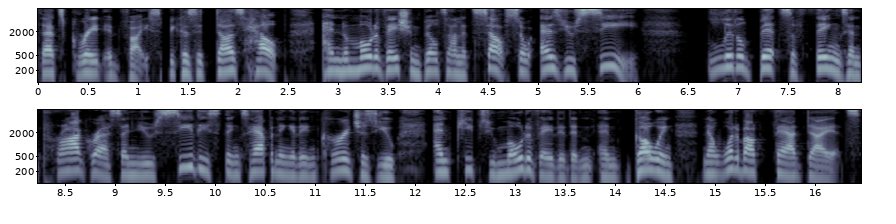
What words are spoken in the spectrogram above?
That's great advice because it does help and the motivation builds on itself. So as you see little bits of things and progress and you see these things happening it encourages you and keeps you motivated and, and going now what about fad diets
